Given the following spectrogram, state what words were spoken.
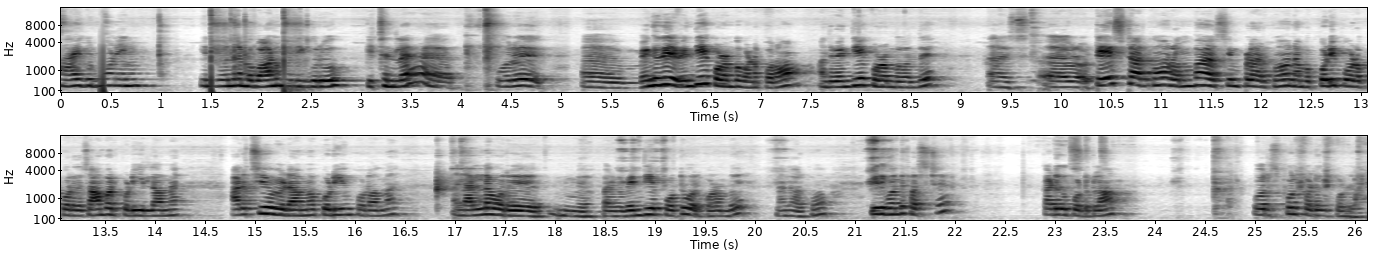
ஹாய் குட் மார்னிங் இன்றைக்கி வந்து நம்ம பானுமதி குரு கிச்சனில் ஒரு அஹ், வெந்தய வெந்தய குழம்பு பண்ண போகிறோம் அந்த வெந்தய குழம்பு வந்து டேஸ்ட்டாக இருக்கும் ரொம்ப சிம்பிளாக இருக்கும். நம்ம பொடி போட போகிறது சாம்பார் பொடி இல்லாமல் அரைச்சியும் விடாமல் பொடியும் போடாமல் நல்ல ஒரு பாருங்கள் பாருங்க வெந்தய போட்டு ஒரு குழம்பு நல்லாயிருக்கும் இதுக்கு வந்து ஃபஸ்ட்டு கடுகு போட்டுக்கலாம். ஒரு ஸ்பூன் கடுகு போடலாம்.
